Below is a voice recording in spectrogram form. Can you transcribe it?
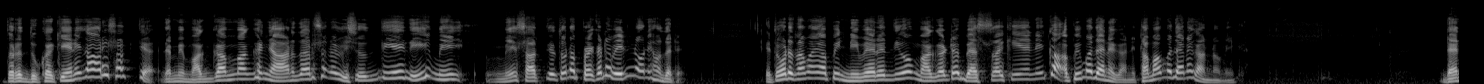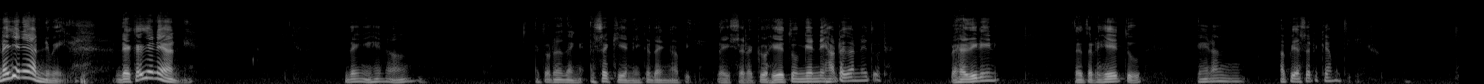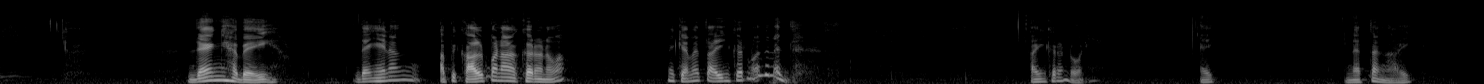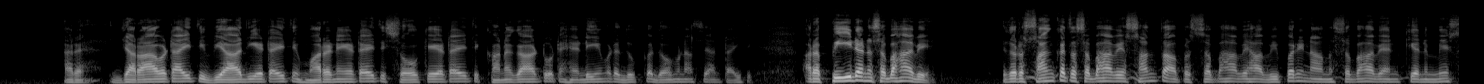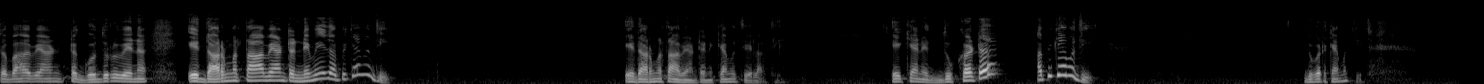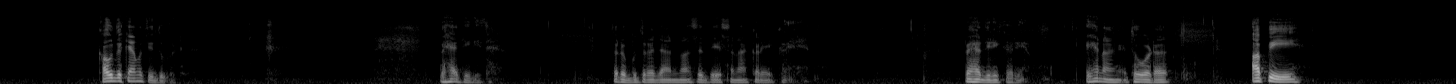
ඒතර දුක කියන එක ආර්ය සත්‍යය. දැන් මේ මග්ගම් මග්ග ඥාන දර්ශන විසුද්ධියේදී මේ මේ සත්‍ය තුන ප්‍රකට වෙන්න ඕනේ හොඳට. එතකොට තමයි අපි නිවැරදිව මගට බැස්සා කියන එක අපිම දැනගන්නේ. තමන්ම දැනගන්නවා මේක. දැනගෙන යන්නේ මේක. දැකගෙන යන්නේ. දැන් එහෙනම් එතකොට දැන් ඇස කියන එක දැන් අපි දැන් ඉස්සර කිව්ව හේතුන්ගෙන් හටගන්නේ එතකොට. පැහැදිලිනේ. එතකොට හේතු එහෙනම් අපි ඇසට කැමතියි. දැන් හැබැයි දැන් එහෙනම් අපි කල්පනා කරනවා මේ කැමැත්ත අයින් කරනවද නැද්ද? අයින් කරන්න ඕනේ. ඇයි? නැත්තම් ආයි අර ජරාවට අයිති ව්‍යාධියට අයිති මරණයට අයිති ශෝකයට අයිති කනගාටුවට හැඬීමට දුක්ඛ දෝමනස්යන්ට අයිති අර පීඩන ස්වභාවය ඒතර සංකත ස්වභාවය, ਸੰతాප ස්වභාවය හා විපරිණාම ස්වභාවයන් කියන මේ ස්වභාවයන්ට ගොදුරු වෙන ඒ ධර්මතාවයන්ට නෙමෙයිද අපි කැමති? ඒ ධර්මතාවයන්ටනේ කැමති වෙලා තියෙන්නේ. ඒ කියන්නේ දුකට අපි කැමති. දුකට කැමතිද? කවුද කැමති දුකට? පැහැදිලිද? ඒතර බුදුරජාන් වහන්සේ දේශනා කළ එකයි. පැහැදිලි කරේ. එහෙනම් එතකොට අපි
